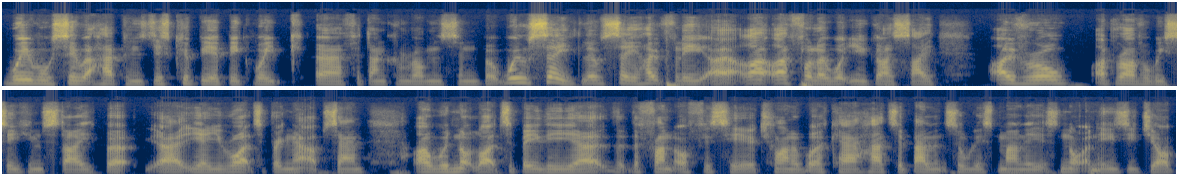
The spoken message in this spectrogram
We will see what happens. This could be a big week uh, for Duncan Robinson, but we'll see. We'll see. Hopefully, I, I follow what you guys say overall, I'd rather we see him stay. But uh, yeah, you're right to bring that up, Sam. I would not like to be the, uh, the, front office here trying to work out how to balance all this money. It's not an easy job.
